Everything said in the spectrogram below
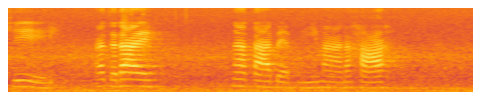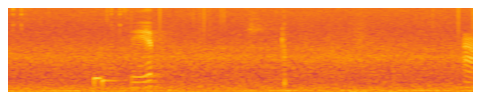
เค น่าจะได้หน้าตาแบบนี้มานะคะ เซฟอะ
